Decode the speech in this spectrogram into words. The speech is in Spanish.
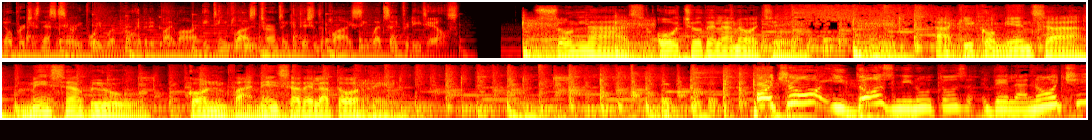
No purchase necessary. Void where prohibited by law. 18 plus terms and conditions apply. See website for details. Son las 8 de la noche. Aquí comienza Mesa Blue con Vanessa de la Torre. 8 y 2 minutos de la noche.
